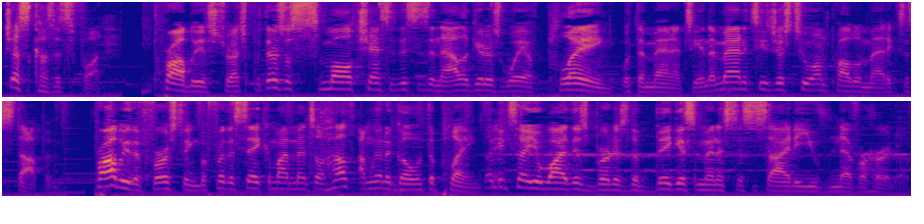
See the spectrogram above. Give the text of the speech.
Just cause it's fun. Probably a stretch, but there's a small chance that this is an alligator's way of playing with the manatee, and the manatee is just too unproblematic to stop him. Probably the first thing, but for the sake of my mental health, I'm gonna go with the playing. Let me tell you why this bird is the biggest menace to society you've never heard of.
